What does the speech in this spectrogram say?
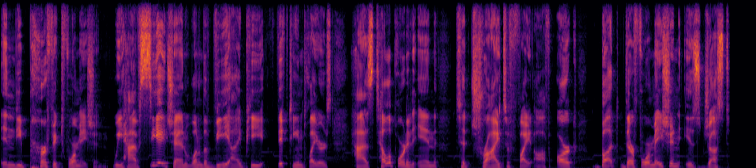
in the perfect formation. We have CHN one of the VIP 15 players has teleported in to try to fight off Ark but their formation is just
